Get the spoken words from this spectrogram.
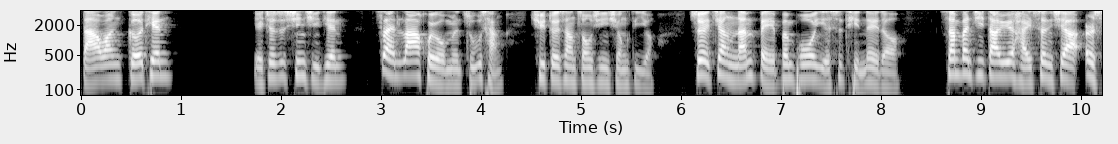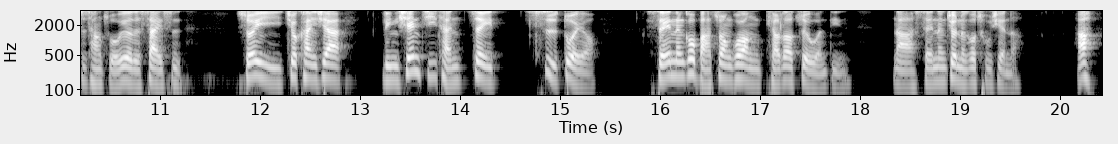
打完隔天，也就是星期天，再拉回我们的主场去对上中信兄弟哦。所以这样南北奔波也是挺累的哦。上半季大约还剩下二十场左右的赛事，所以就看一下领先集团这四队哦，谁能够把状况调到最稳定。那谁能就能够出现了？好，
